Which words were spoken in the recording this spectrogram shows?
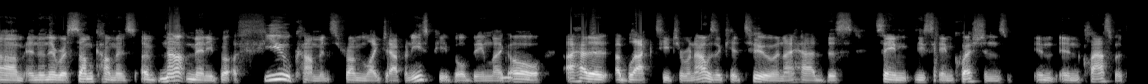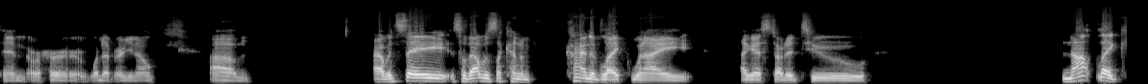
Um, and then there were some comments of not many, but a few comments from like Japanese people being like, mm-hmm. "Oh, I had a, a, black teacher when I was a kid too, and I had this same these same questions in in class with him or her or whatever." You know, um, I would say so. That was like kind of kind of like when I I guess started to not like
